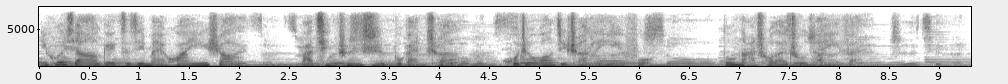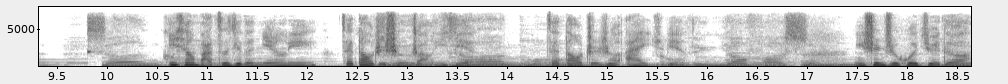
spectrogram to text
你会想要给自己买花衣裳，把青春时不敢穿或者忘记穿的衣服都拿出来戳穿一番。你想把自己的年龄再倒着生长一遍，再倒着热爱一遍。你甚至会觉得，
